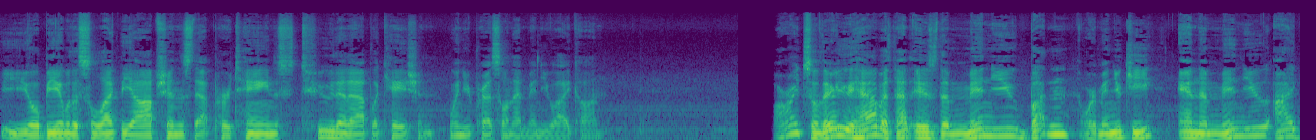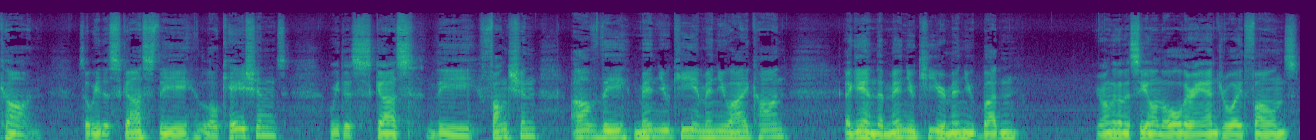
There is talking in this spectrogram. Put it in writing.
you'll be able to select the options that pertains to that application when you press on that menu icon. Alright, so there you have it. That is the menu button or menu key and the menu icon. So we discussed the locations, we discuss the function of the menu key and menu icon. Again, the menu key or menu button, you're only going to see it on the older Android phones.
